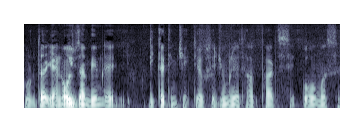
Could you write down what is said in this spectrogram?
burada. Yani o yüzden benim de dikkatimi çekti yoksa Cumhuriyet Halk Partisi olması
